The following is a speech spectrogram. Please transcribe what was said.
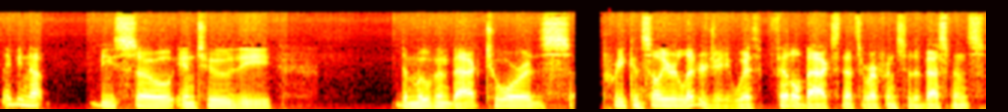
maybe not be so into the the movement back towards preconciliar liturgy with fiddlebacks. That's a reference to the vestments.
